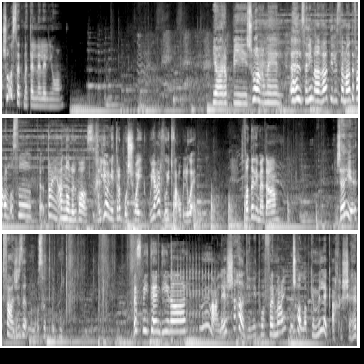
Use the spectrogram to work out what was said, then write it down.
شو قصة مثلنا لليوم؟ يا ربي شو أعمل؟ أهل سليم أغاتي لسه ما دفعوا القسط. اقطعي عنهم الباص خليهم يتربوا شوي ويعرفوا يدفعوا بالوقت. تفضلي مدام. جاية أدفع جزء من قسط ابني. بس 200 دينار. معلش هادي اللي توفر معي. إن شاء الله بكمل لك آخر الشهر.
